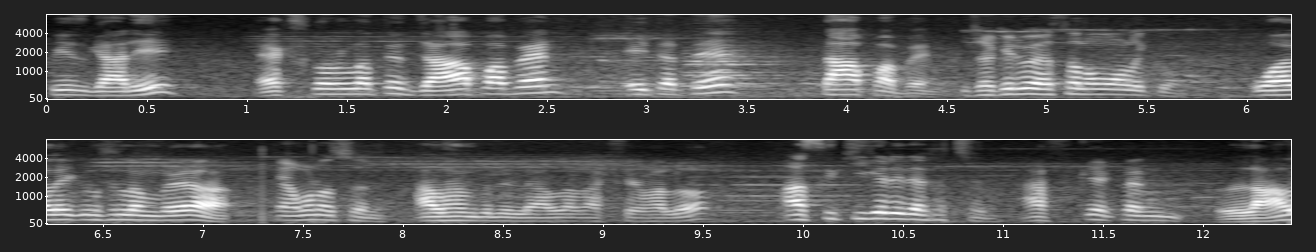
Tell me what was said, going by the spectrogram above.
পিস গাড়ি এক্স করল্লাতে যা পাবেন এটাতে তা পাবেন। জাকির ভাই আসসালামু আলাইকুম। ওয়ালাইকুম আসসালাম ভাইয়া। কেমন আছেন? আলহামদুলিল্লাহ আল্লাহ রাখছে ভালো। আজকে কি গাড়ি দেখাচ্ছেন? আজকে একটা লাল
